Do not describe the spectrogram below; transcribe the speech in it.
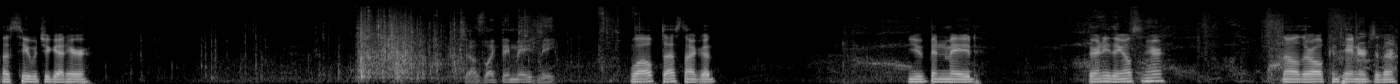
Let's see what you got here. Sounds like they made me. Well, that's not good. You've been made. Is there anything else in here? No, they're all containers in there.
